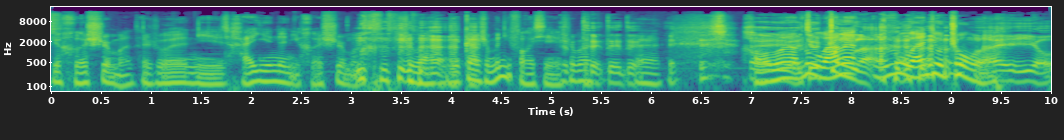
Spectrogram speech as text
这合适吗？他说你还阴着你合适吗？是吧？你干什么你放心是吧？对对对，嗯，好嘛，录完了，录完就中了。哎呦，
